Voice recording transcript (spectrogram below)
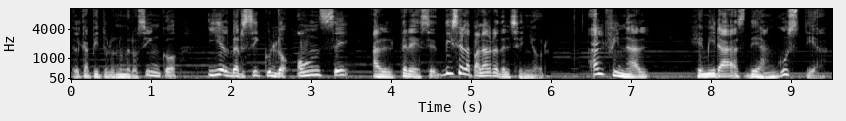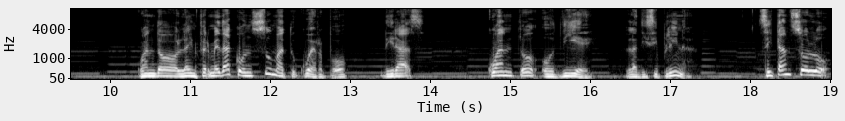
el capítulo número 5 y el versículo 11 al 13. Dice la palabra del Señor, al final gemirás de angustia. Cuando la enfermedad consuma tu cuerpo, dirás, cuánto odié la disciplina. Si tan solo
